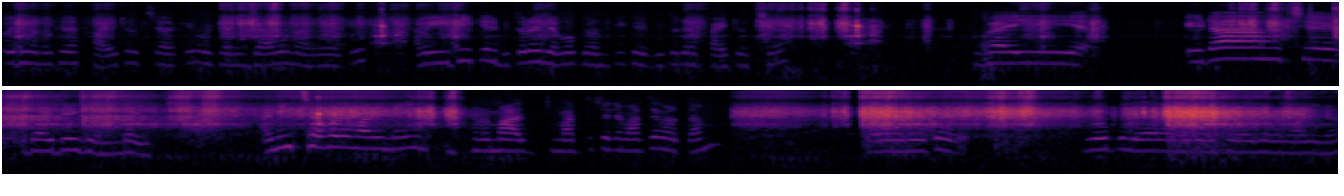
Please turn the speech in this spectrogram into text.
ওইখানে ওখানে ফাইট হচ্ছে আর কি। ওইখানে যাব না আমি আর কি। আমি এই পিকের ভিতরে যাব কারণ পিকের ভিতরে ফাইট হচ্ছে। ভাই, এটা হচ্ছে ভাই দেখেন ভাই। আমি ইচ্ছা করে মারি নেই। মারতে চাইলে মারতে পারতাম। কারণ এটা প্রো প্লেয়ার আমি সবাই ধরে মারি না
